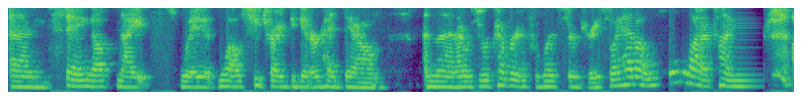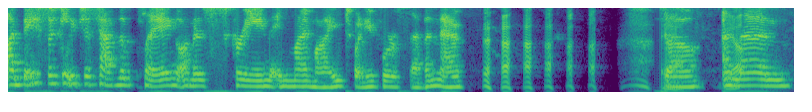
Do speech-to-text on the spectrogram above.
and staying up nights with, while she tried to get her head down. And then I was recovering from wrist surgery, so I had a whole lot of time. I basically just have them playing on a screen in my mind 24 7 now. So, and Yeah. then,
